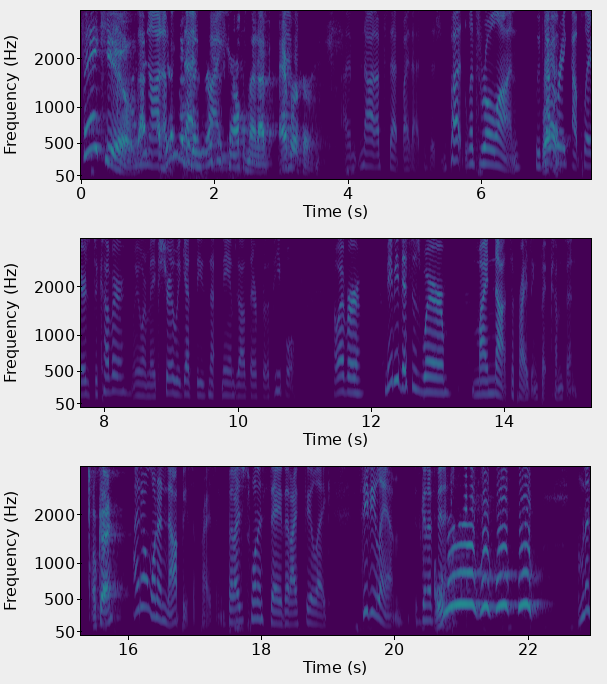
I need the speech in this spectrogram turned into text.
Thank you. I'm That, not that upset the nicest compliment I've ever I'm- heard. I'm not upset by that decision. But let's roll on. We've got breakout players to cover. We want to make sure we get these na- names out there for the people. However, maybe this is where my not surprising pick comes in. Okay. I don't want to not be surprising, but I just want to say that I feel like CeeDee Lamb is going to finish. I'm gonna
